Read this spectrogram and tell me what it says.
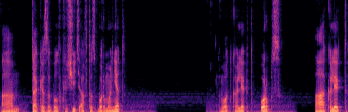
А, так, я забыл включить автосбор монет. Вот, Collect Orbs. А, Collect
